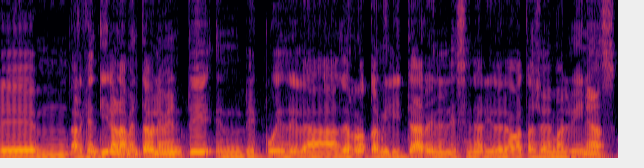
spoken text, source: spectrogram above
Eh, Argentina, lamentablemente, en- después de la derrota militar en el escenario de la batalla de Malvinas,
